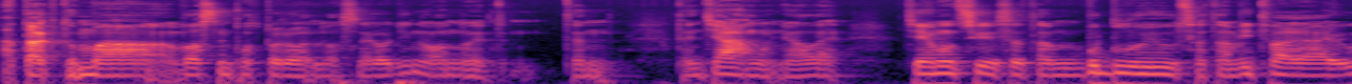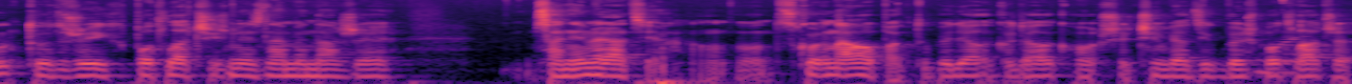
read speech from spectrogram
a takto má vlastne podporovať vlastne rodinu, ono je ten, ten, ten ťahuň, ale tie emócie sa tam bublujú, sa tam vytvárajú, to, že ich potlačíš, neznamená, že sa nevrátia. Skôr naopak, to bude ďaleko, ďaleko horšie, čím viac ich budeš potlačať.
